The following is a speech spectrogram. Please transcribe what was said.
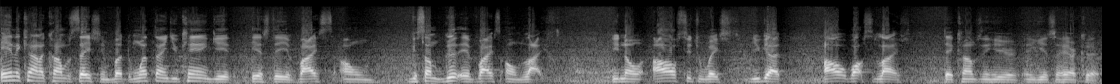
any kind of conversation. But the one thing you can get is the advice on, get some good advice on life. You know, all situations. You got all walks of life that comes in here and gets a haircut.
